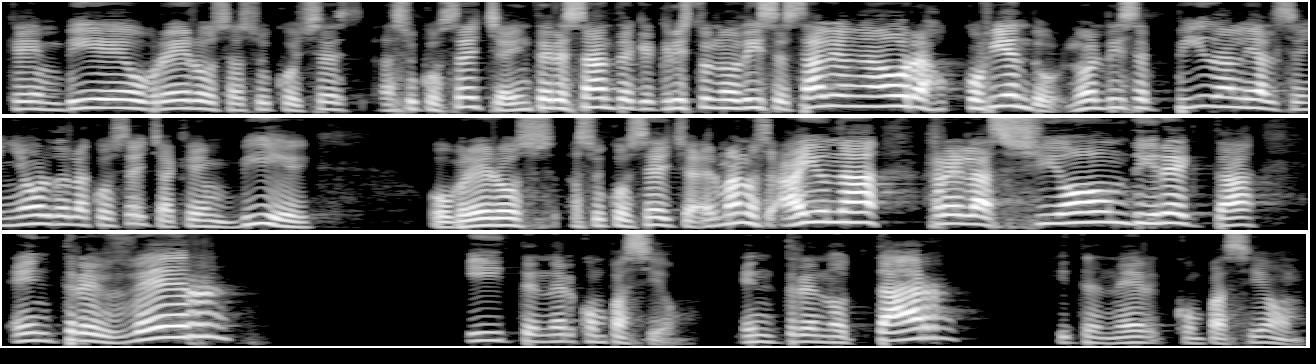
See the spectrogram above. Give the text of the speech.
que envíe obreros a su cosecha. Interesante que Cristo no dice, salgan ahora corriendo. No, Él dice, pídanle al Señor de la cosecha que envíe obreros a su cosecha. Hermanos, hay una relación directa entre ver y tener compasión, entre notar y tener compasión.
